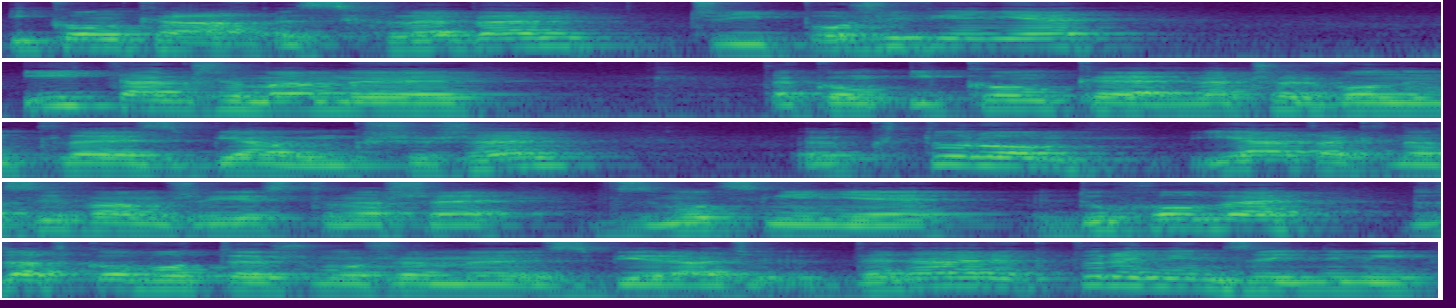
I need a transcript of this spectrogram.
Ikonka z chlebem, czyli pożywienie i także mamy taką ikonkę na czerwonym tle z białym krzyżem, e, którą ja tak nazywam, że jest to nasze wzmocnienie duchowe. Dodatkowo też możemy zbierać denary, które między innymi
